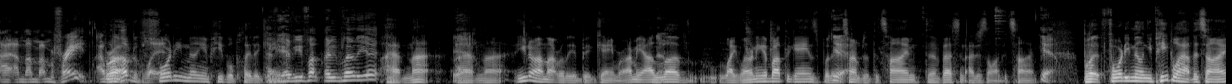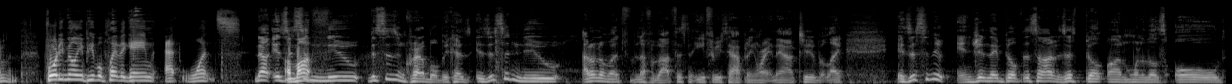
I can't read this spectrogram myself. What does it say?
I, I'm, I'm I'm afraid. I would Bruh, love to play. it. 40 million people play the game. Have you have you, have you played it yet? I have not. I have not. You know, I'm not really a big gamer. I mean, I love like learning about the games, but in terms of the time to invest in, I just don't have the time. Yeah. But 40 million people have the time. 40 million people play the game at once. Now, is this a, month. new? This is incredible because is this a new? I don't know much enough about this, and E3 is happening right now too. But like, is this a new engine they built this on? Is this built on one of those old,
